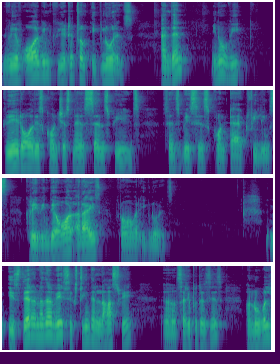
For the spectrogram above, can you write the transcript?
we have all been created from ignorance and then you know we create all this consciousness sense fields sense bases contact feelings craving they all arise from our ignorance is there another way 16th and last way uh, Sariputra says a noble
